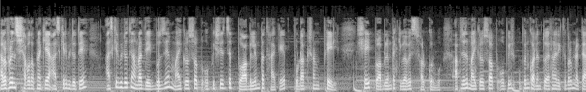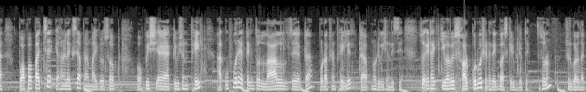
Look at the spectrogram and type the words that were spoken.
হ্যালো ফ্রেন্ডস স্বাগত আপনাকে আজকের ভিডিওতে। আজকের ভিডিওতে আমরা দেখব যে মাইক্রোসফট অফিসের যে প্রবলেমটা থাকে প্রোডাকশন ফেল সেই প্রবলেমটা কীভাবে সলভ করব। আপনি যদি মাইক্রোসফট অফিস ওপেন করেন, তো এখানে দেখতে পারবেন একটা পপ আপ আছে। এখানে লেখছে আপনার মাইক্রোসফট অফিস অ্যাক্টিভিশন ফেল আর উপরে একটা কিন্তু লাল যে একটা প্রোডাকশন ফেইলের একটা নোটিফিকেশন দিচ্ছে। তো এটাকে কীভাবে সলভ করব, সেটা দেখব আজকের ভিডিওতে। তো চলুন, শুরু করা যাক।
